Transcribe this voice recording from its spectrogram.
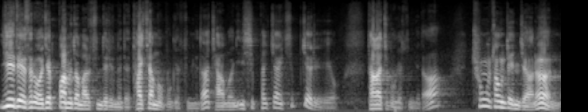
이에 대해서는 어젯밤에도 말씀드렸는데 다시 한번 보겠습니다. 자문 28장 10절이에요. 다 같이 보겠습니다. 충성된 자는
